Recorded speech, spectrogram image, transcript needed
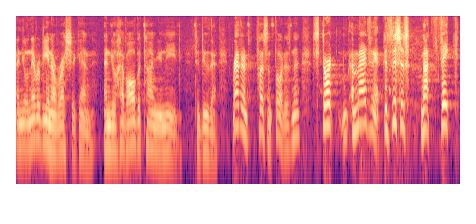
And you'll never be in a rush again. And you'll have all the time you need to do that. Rather a pleasant thought, isn't it? Start imagining it, because this is not fake,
